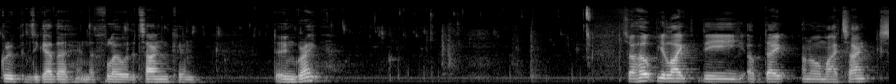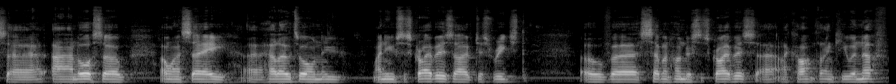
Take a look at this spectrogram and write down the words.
grouping together in the flow of the tank and doing great. So I hope you liked the update on all my tanks uh, and also I want to say uh, hello to all new my new subscribers. I've just reached over 700 subscribers uh, and I can't thank you enough.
